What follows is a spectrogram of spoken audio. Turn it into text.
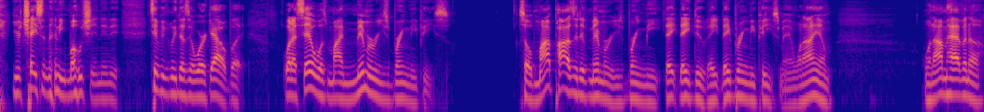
you're chasing an emotion and it typically doesn't work out. But what I said was my memories bring me peace. So my positive memories bring me they they do. They they bring me peace, man. When I am when I'm having a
